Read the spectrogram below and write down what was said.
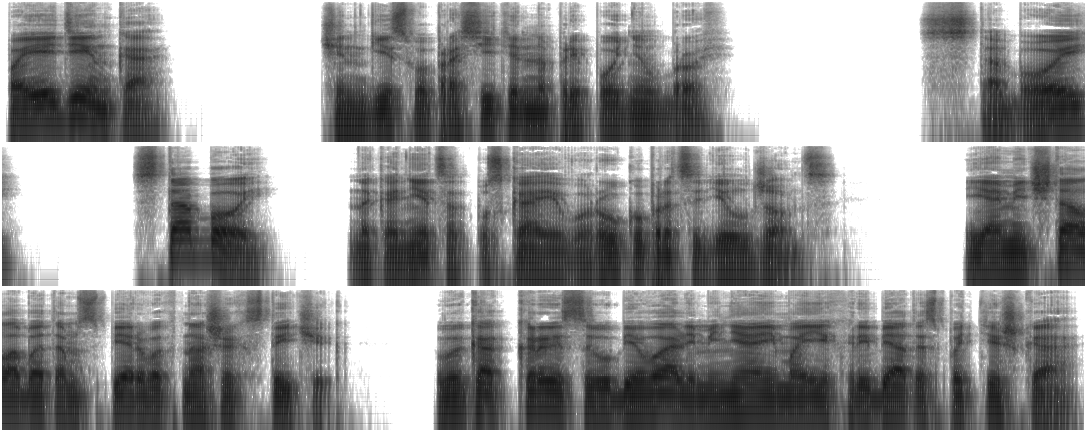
«Поединка!» Чингис вопросительно приподнял бровь. «С тобой?» «С тобой!» Наконец, отпуская его руку, процедил Джонс. «Я мечтал об этом с первых наших стычек. Вы как крысы убивали меня и моих ребят из-под тишка,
